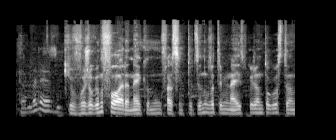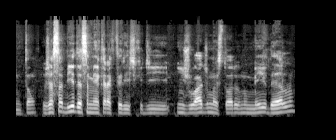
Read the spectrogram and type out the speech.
então beleza. Que eu vou jogando fora, né? Que eu não falo assim, putz, eu não vou terminar isso porque eu já não tô gostando. Então, eu já sabia dessa minha característica de enjoar de uma história no meio dela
